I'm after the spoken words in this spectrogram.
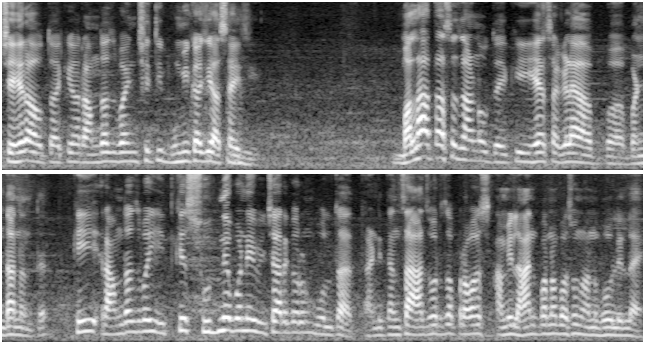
चेहरा होता किंवा रामदासबाईंची ती भूमिका जी असायची मला आता असं जाणवतंय की ह्या सगळ्या ब- बंडानंतर की रामदासबाई इतके सुज्ञपणे विचार करून बोलतात आणि त्यांचा आजवरचा प्रवास आम्ही लहानपणापासून अनुभवलेला आहे.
